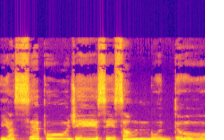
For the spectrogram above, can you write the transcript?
යස්ස පූජේසි සම්බුද්ධෝ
